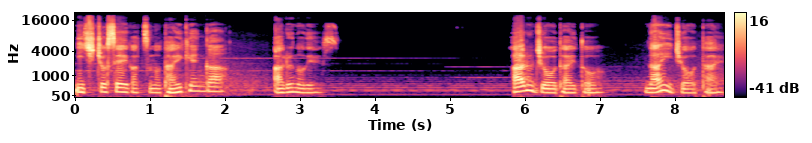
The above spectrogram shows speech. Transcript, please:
日常生活の体験があるのです。ある状態とない状態、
